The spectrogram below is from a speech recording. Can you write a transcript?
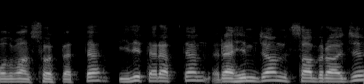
булган сөһбәттә ili тарафтан Рәхимҗан Сабраҗы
